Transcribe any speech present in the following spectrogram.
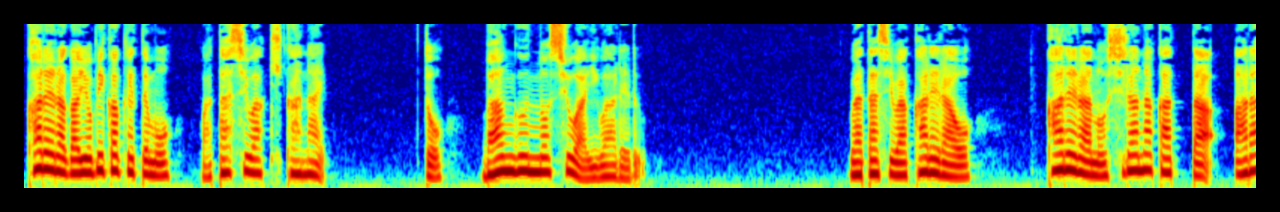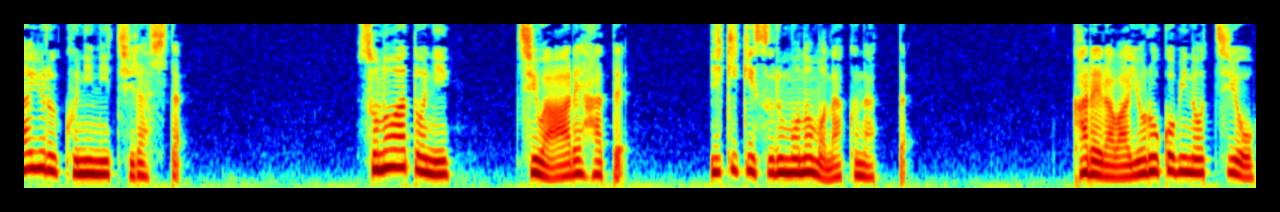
彼らが呼びかけても私は聞かない。と万軍の主は言われる。私は彼らを彼らの知らなかったあらゆる国に散らした。その後に地は荒れ果て、行き来するももなくなった。彼らは喜びの地を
